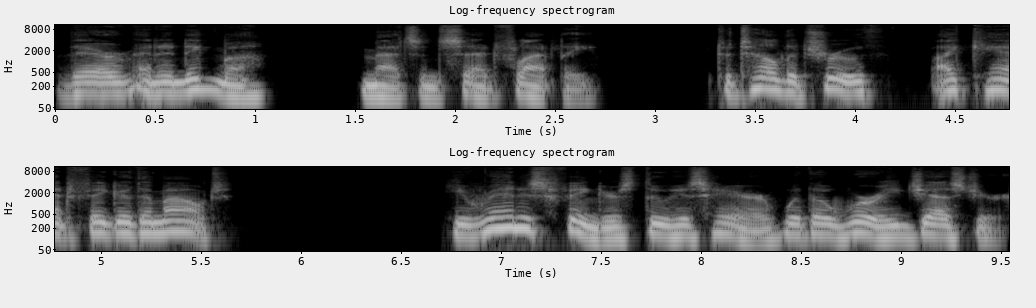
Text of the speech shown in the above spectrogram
They're an enigma, Matson said flatly. To tell the truth, I can't figure them out. He ran his fingers through his hair with a worried gesture.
